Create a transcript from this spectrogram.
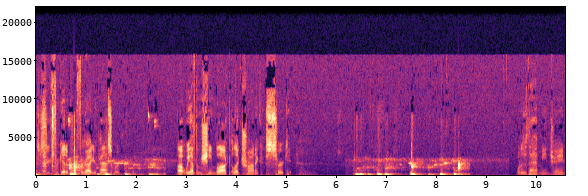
just you forget it, forgot your password. Uh, we have the machine block electronic circuit. What does that mean, Jane?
